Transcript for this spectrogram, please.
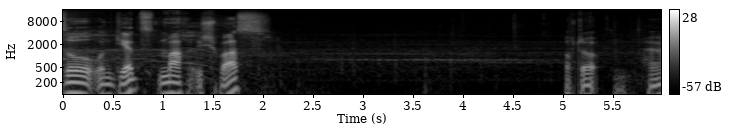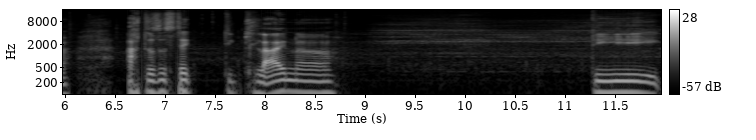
So, und jetzt mache ich was? Ach, da. Hä? Ach, das ist der, die kleine... Die...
